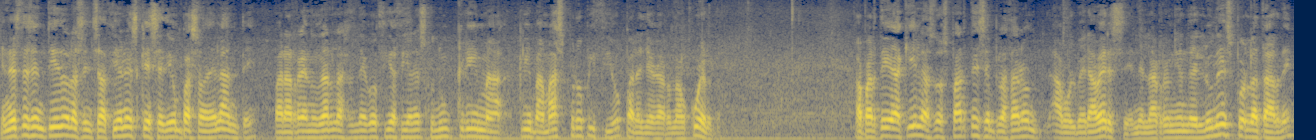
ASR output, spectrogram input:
En este sentido, la sensación es que se dio un paso adelante para reanudar las negociaciones con un clima, clima más propicio para llegar a un acuerdo. A partir de aquí, las dos partes se emplazaron a volver a verse. En la reunión del lunes por la tarde,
